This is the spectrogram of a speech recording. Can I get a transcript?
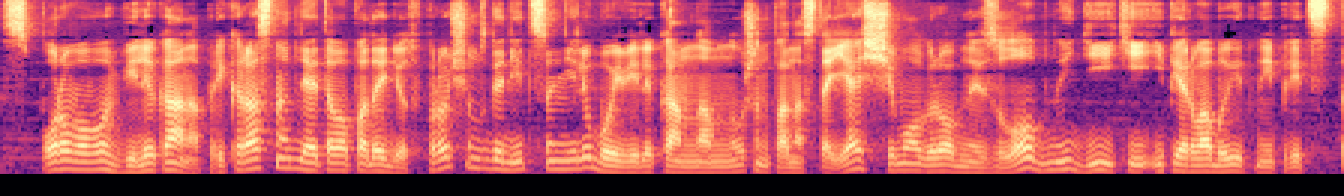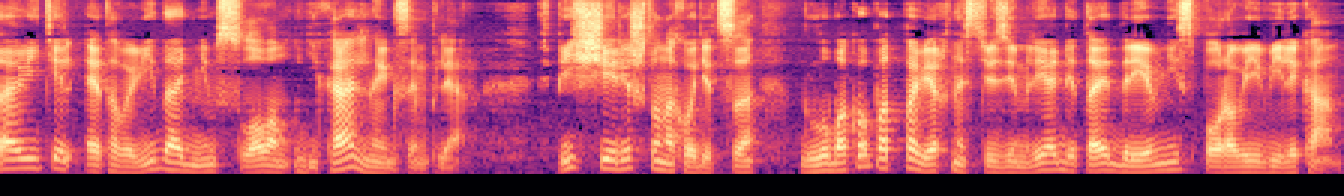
спорового великана. Прекрасно для этого подойдет. Впрочем, сгодится не любой великан. Нам нужен по-настоящему огромный, злобный, дикий и первобытный представитель этого вида, одним словом, уникальный экземпляр. В пещере, что находится глубоко под поверхностью земли, обитает древний споровый великан,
